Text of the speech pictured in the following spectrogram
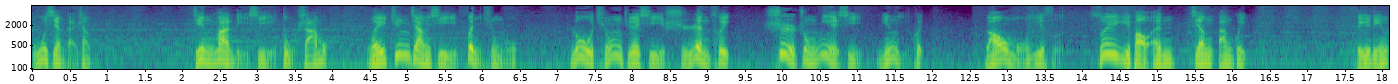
无限感伤。敬万里兮渡沙漠，为君将兮奋匈奴。路穷绝兮使刃摧，士众灭兮名已溃。老母已死，虽欲报恩将安归？李陵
